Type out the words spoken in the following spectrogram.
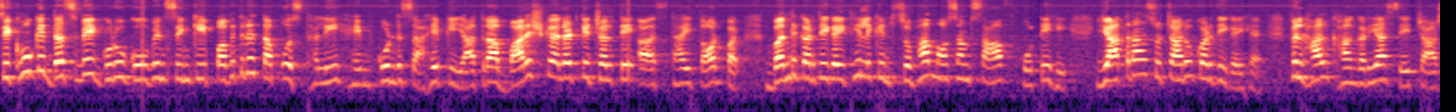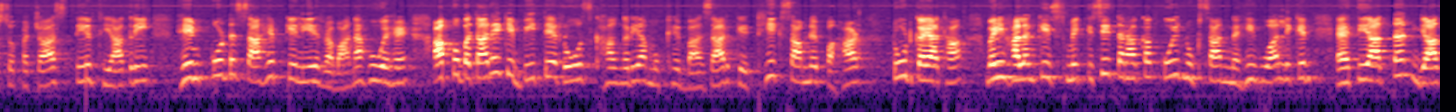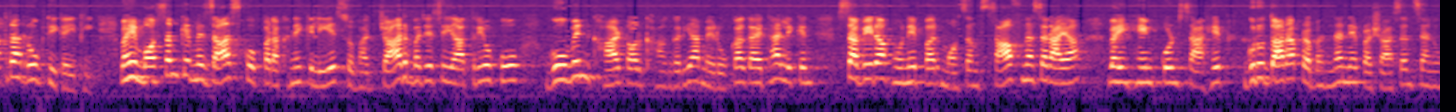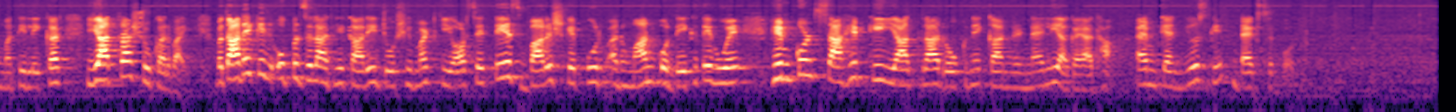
सिखों के दसवें गुरु गोविंद सिंह की पवित्र तपोस्थली हेमकुंड साहिब की यात्रा बारिश के अलर्ट के चलते अस्थायी तौर पर बंद कर दी गई थी, लेकिन सुबह मौसम साफ़ होते ही यात्रा सुचारू कर दी गई है। फ़िलहाल खांगरिया से 450 तीर्थ यात्री हेमकुंड साहिब के लिए रवाना हुए हैं। आपको बता दें कि बीते रोज खांगरिया मुख्य बाज़ार के ठीक सामने पहाड़ टूट गया था। वहीं हालाँकि इसमें किसी तरह का कोई नुकसान नहीं हुआ, लेकिन एहतियातन यात्रा रोक दी गई थी। वहीं मौसम के मिजाज को परखने के लिए सुबह चार बजे से यात्रियों को गोविंद घाट और घांगरिया में रोका गया था, लेकिन सवेरा होने पर मौसम साफ़ नज़र आया। वहीं हेमकुंड साहिब, गुरुद्वारा प्रबंधन ने प्रशासन से अनुमति लेकर यात्रा शुरू करवाई। बता दें कि उप जिलाधिकारी जोशीमठ की ओर से तेज बारिश के पूर्व अनुमान को देखते हुए हेमकुंड साहिब की यात्रा रोकने का निर्णय लिया गया था। एम न्यूज़ की डेस्क रिपोर्ट।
